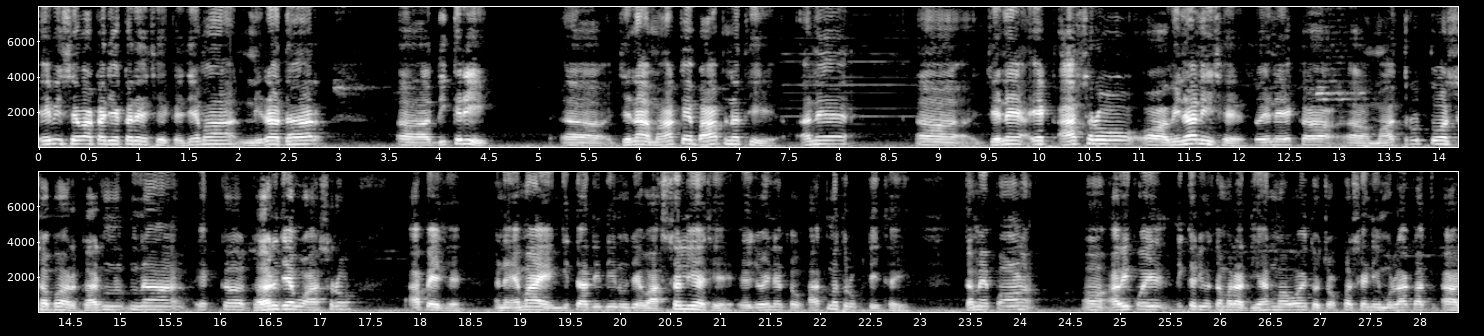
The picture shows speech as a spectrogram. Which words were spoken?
એવી સેવા કાર્ય કરે છે કે જેમાં નિરાધાર દીકરી જેના મા કે બાપ નથી અને જેને એક આશરો વિનાની છે, તો એને એક માતૃત્વ સભર ઘરના એક ઘર જેવો આશરો આપે છે. અને એમાંય ગીતા દીદીનું જે વાત્સલ્ય છે, એ જોઈને તો આત્મતૃપ્તિ થઈ. તમે પણ આવી કોઈ દીકરીઓ તમારા ધ્યાનમાં હોય તો ચોક્કસ એની મુલાકાત, આ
